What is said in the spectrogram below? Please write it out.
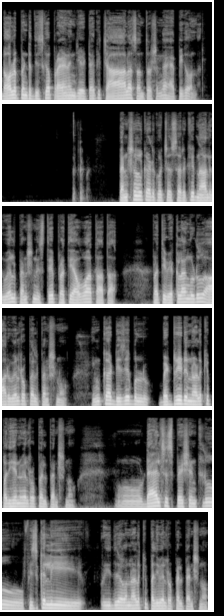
డెవలప్మెంట్ దిశగా ప్రయాణం చేయటానికి చాలా సంతోషంగా హ్యాపీగా ఉన్నారు. పెన్షన్ల కాడికి వచ్చేసరికి నాలుగు వేలు పెన్షన్ ఇస్తే ప్రతి అవ్వ తాత ప్రతి వికలాంగుడు ఆరు వేల రూపాయల పెన్షను. ఇంకా డిజేబుల్ బెడ్ రీడ్ ఉన్న వాళ్ళకి పదిహేను వేల రూపాయల పెన్షను. డయాలసిస్ పేషెంట్లు ఫిజికల్లీ ఇది ఉన్న వాళ్ళకి పదివేల రూపాయల పెన్షను.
